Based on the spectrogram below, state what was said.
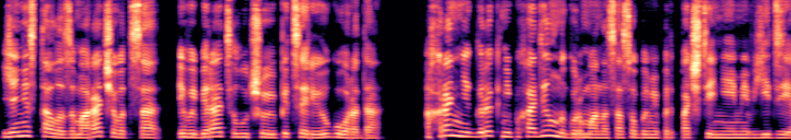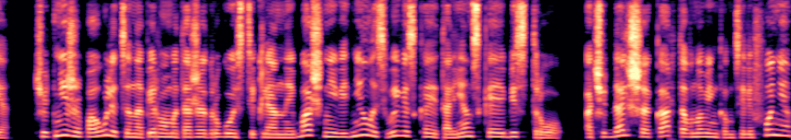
Я не стала заморачиваться и выбирать лучшую пиццерию города. Охранник Грег не походил на гурмана с особыми предпочтениями в еде. Чуть ниже по улице на первом этаже другой стеклянной башни виднелась вывеска «Итальянское бистро», а чуть дальше карта в новеньком телефоне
